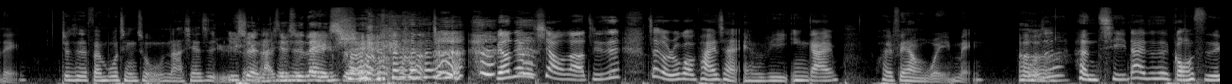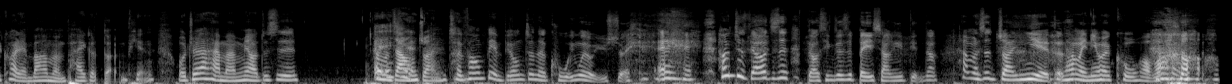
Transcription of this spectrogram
泪。就是分不清楚哪些是雨雨水哪哪些是是泪泪水就是 不要这样笑啦。其实这个如果拍成 MV，应该会非常唯美。我是很期待，就是公司快点帮他们拍个短片，我觉得还蛮妙。就是他们这张专辑，很方便，不用真的哭，因为有雨水。哎、他们就只要就是表情就是悲伤一点，这样他们是专业的，他们一定会哭，好不好？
